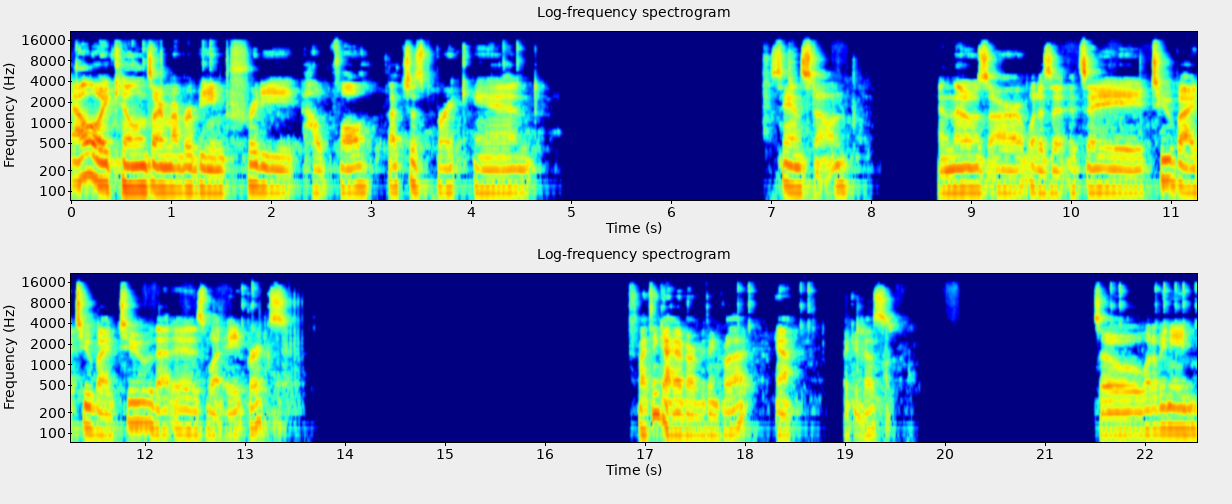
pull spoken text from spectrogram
Alloy kilns I remember being pretty helpful. That's just brick and sandstone. And those are, what is it? It's a 2 by 2 by 2 That is, what, 8 bricks? I think I have everything for that. Yeah, I think it does. So what do we need?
